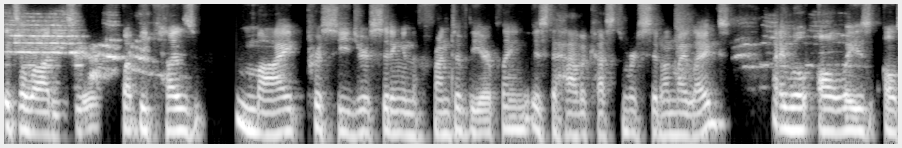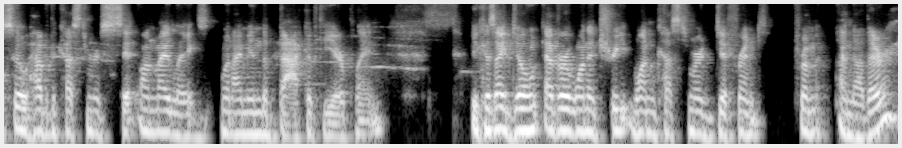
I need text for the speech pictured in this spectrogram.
it's a lot easier. But because my procedure sitting in the front of the airplane is to have a customer sit on my legs, I will always also have the customer sit on my legs when I'm in the back of the airplane because I don't ever want to treat one customer different from another,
